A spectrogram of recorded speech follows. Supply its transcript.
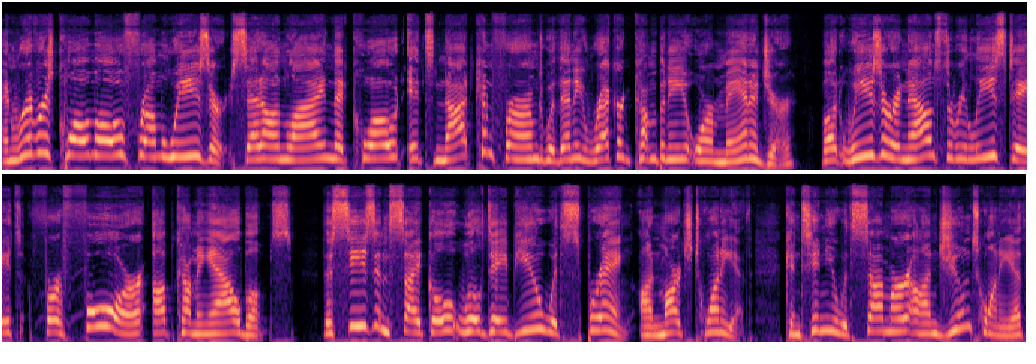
And Rivers Cuomo from Weezer said online that, quote, it's not confirmed with any record company or manager, but Weezer announced the release dates for four upcoming albums. The season cycle will debut with spring on March 20th, continue with summer on June 20th,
